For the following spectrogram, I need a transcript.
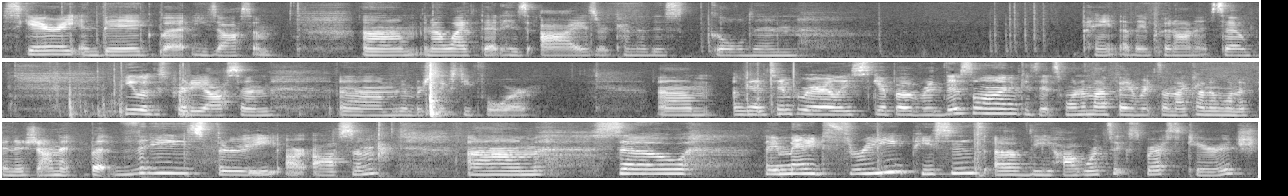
scary and big, but he's awesome. Um, and I like that his eyes are kind of this golden paint that they put on it. So he looks pretty awesome. Um, number 64. Um, I'm going to temporarily skip over this one because it's one of my favorites and I kind of want to finish on it. But these three are awesome. Um, so they made three pieces of the Hogwarts Express carriage.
